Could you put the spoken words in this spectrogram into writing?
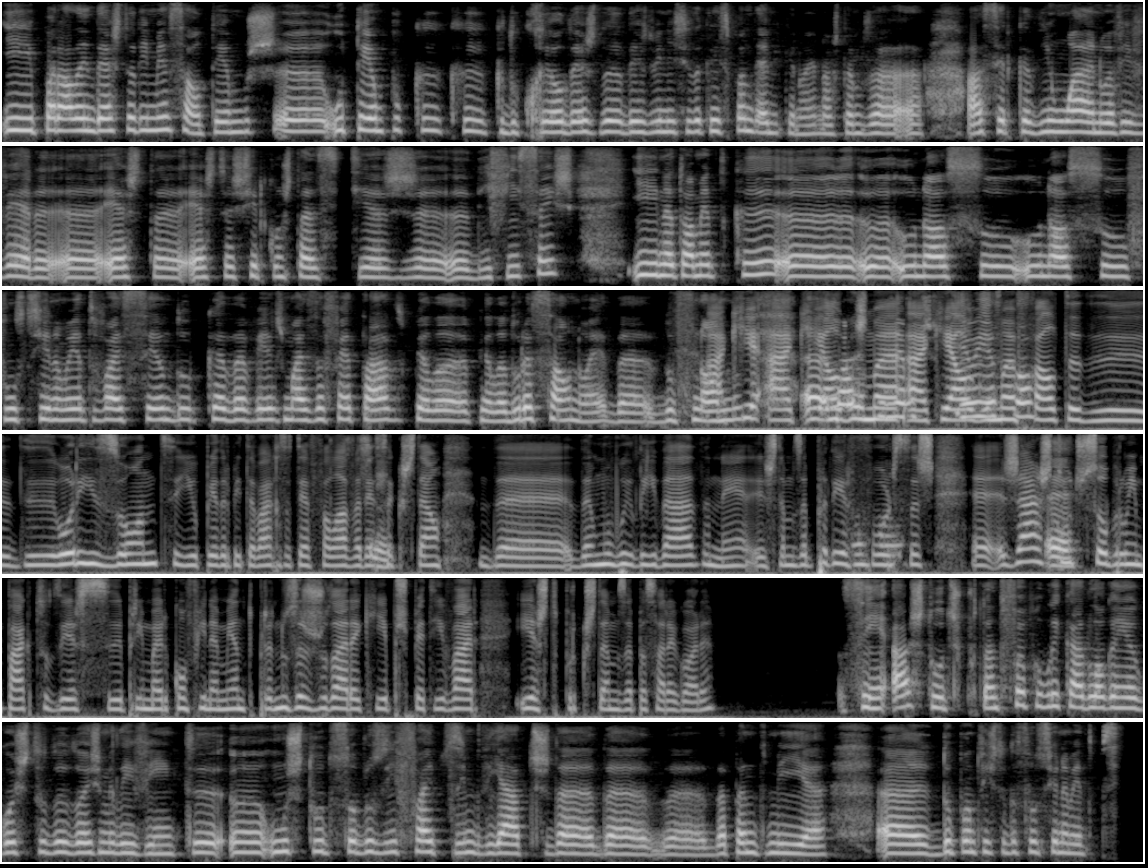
e para além desta dimensão temos uh, o tempo que, que, que, decorreu desde, desde o início da crise pandémica, não é? Nós estamos há, há cerca de um ano a viver uh, esta, estas circunstâncias uh, difíceis e naturalmente que o, nosso, o nosso funcionamento vai sendo cada vez mais afetado pela, pela duração, não é? Da, do fenómeno. Há aqui, há aqui alguma, há aqui alguma falta de, de horizonte e o Pedro Pita Barros até falava Sim. dessa questão da, da mobilidade, né? estamos a perder uhum. forças. Uh, já há é. estudos é. sobre o impacto desse primeiro confinamento para nos ajudar aqui a perspectivar este por que estamos a passar agora? Sim, há estudos. Portanto, foi publicado logo em agosto de 2020 uh, eh, um estudo sobre os efeitos imediatos da, da, da, da pandemia uh, do ponto de vista do funcionamento psicológico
